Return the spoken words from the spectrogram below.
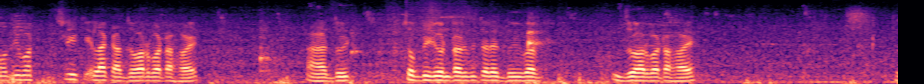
নদীমাতৃক এলাকা, জোয়ার বাটা হয়। দুই, চব্বিশ ঘণ্টার ভিতরে দুইবার জোয়ার বাটা হয়। তো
